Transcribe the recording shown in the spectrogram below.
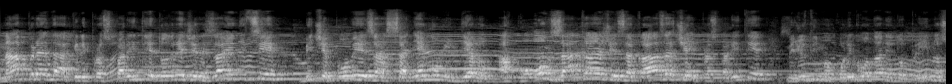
napredak ili prosperitet određene zajednice bit će povezan sa njegovim djelom. Ako on zakaže, zakazat će i prosperitet, međutim, ukoliko on dane doprinos,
